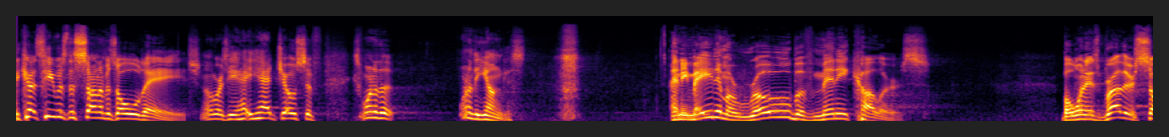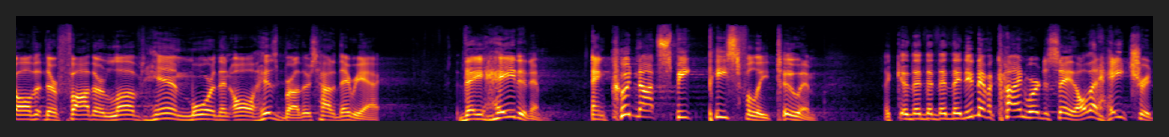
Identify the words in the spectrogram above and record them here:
Because he was the son of his old age. In other words, he had Joseph, he's one of the, one of the youngest. And he made him a robe of many colors. But when his brothers saw that their father loved him more than all his brothers, how did they react? They hated him and could not speak peacefully to him. They, didn't have a kind word to say. All that hatred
